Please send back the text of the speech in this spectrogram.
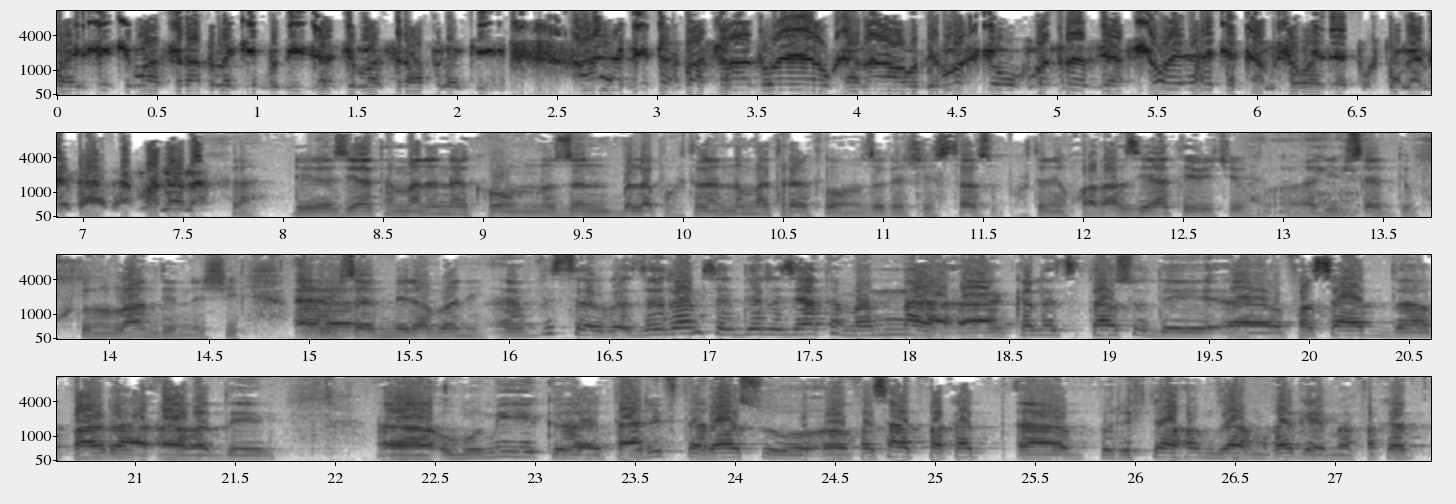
پیسی چی مصرف نه کی بودیجه چی مصرف نه کی ایا دی ته فساد وایی او کنه او د مخکی حکومت نه زیات شوی دی که کم شوی دی پوښتنه می دا ده مننه. ښه ډیره زیاته مننه کوم نو زن بله پوښتنه نه مطرح کوم ځکه چې ستاسو پوښتنې خورا زیاتې وي چې ادیب صاحب د پوښتنو لاندې نشي ادیب صاحب مهرباني بسر زران صاحب ډیره زیاته مننه کله چې تاسو د فساد په اړه هغه د عمومي که تعریف ته راسو فساد فقط په رښتیا هم زه همغږی یم فقط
